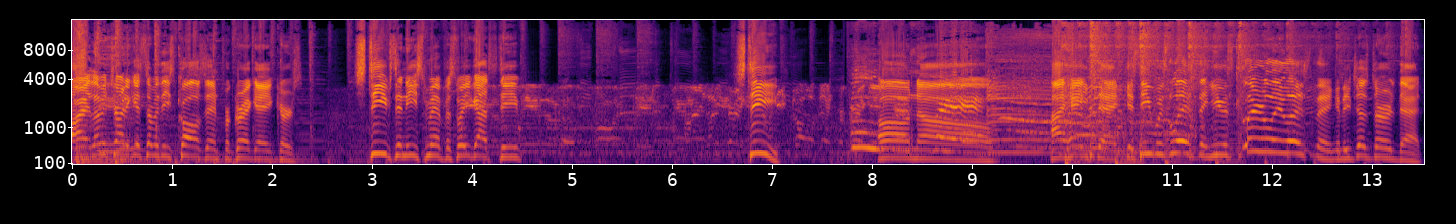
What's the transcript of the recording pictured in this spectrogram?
right, let me try to get some of these calls in for Greg Akers. Steve's in East Memphis. What you got, Steve? Steve. Oh, no. I hate that because he was listening. He was clearly listening, and he just heard that.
